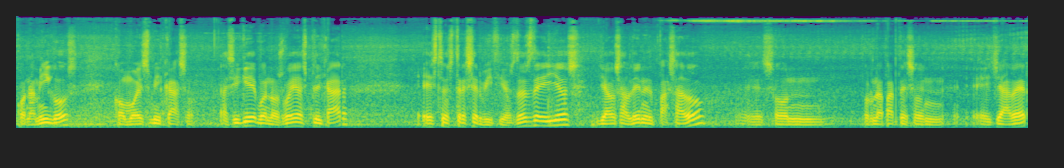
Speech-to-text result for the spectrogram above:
con amigos, como es mi caso. Así que bueno, os voy a explicar estos tres servicios. Dos de ellos ya os hablé en el pasado, eh, son por una parte son eh, Jabber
